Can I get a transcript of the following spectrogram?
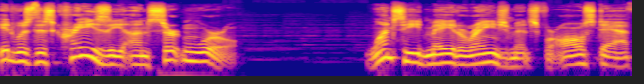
It was this crazy, uncertain world once he'd made arrangements for all staff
